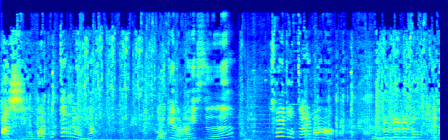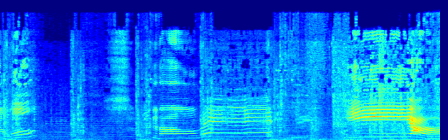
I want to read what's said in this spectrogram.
아 씨, 이거 뭐야, 폭탄병이야? 오케이, 나이스. 풀도 짧아. 올룰룰룰루 해주고. 그 다음에. 이야.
